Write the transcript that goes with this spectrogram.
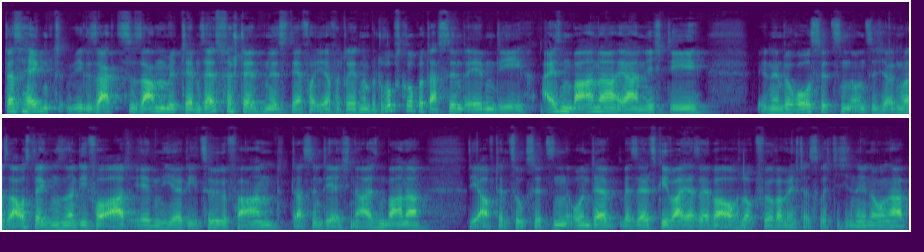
Das hängt, wie gesagt, zusammen mit dem Selbstverständnis der von ihr vertretenen Betriebsgruppe. Das sind eben die Eisenbahner, ja, nicht die in den Büros sitzen und sich irgendwas ausdenken, sondern die vor Ort eben hier die Züge fahren. Das sind die echten Eisenbahner, die auf dem Zug sitzen. Und der Weselski war ja selber auch Lokführer, wenn ich das richtig in Erinnerung habe.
